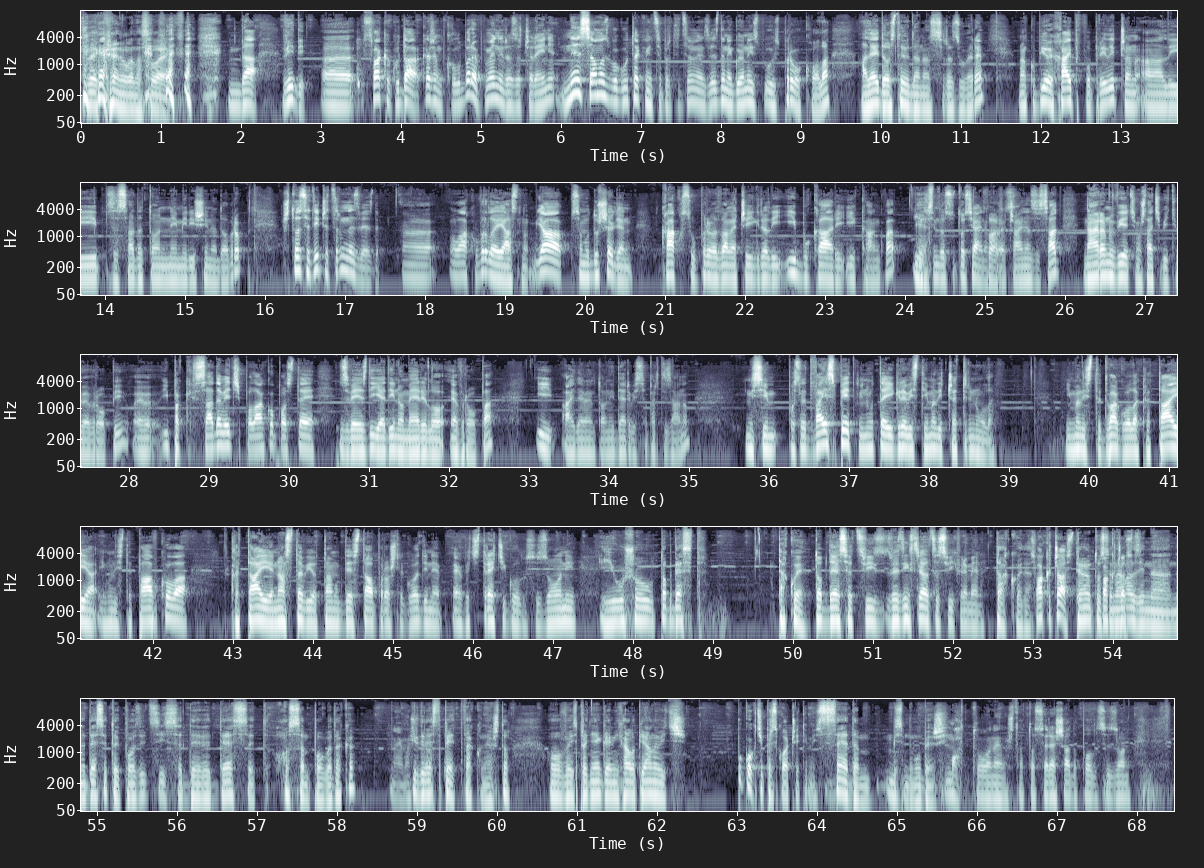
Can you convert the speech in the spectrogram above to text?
sve je krenulo na svoje. Da, vidi, uh, svakako da, kažem, Kolubara je po meni razočarenje, ne samo zbog utakmice protiv Crvene zvezde, nego i ona iz, iz prvog kola, ali ajde ostaju da nas razuvere. Onako, bio je hype popriličan, ali za sada to ne miriši na dobro. Što se tiče Crvene zvezde, uh, ovako, vrlo je jasno. Ja sam oduševljen kako su u prva dva meča igrali i Bukari i Kangva. Jest. Mislim da su to sjajna se. pojačanja za sad. Naravno, vidjet ćemo šta će biti u Evropi. E, ipak sada već polako postaje zvezdi jedino merilo Evropa i ajde eventualni derbi sa Partizanom. Mislim, posle 25 minuta igre vi ste imali 4-0. Imali ste dva gola Kataja, imali ste Pavkova, Kataj je nastavio tamo gde je stao prošle godine, evo već treći gol u sezoni. I ušao u top 10. Tako je, top 10 svih zvezdinih strelaca svih vremena. Tako je da. Svaka čast. Trenutno se čast. nalazi na, na desetoj poziciji sa 98 pogodaka. Nemaš Ili 95, tako nešto. Ove, ispred njega je Mihajlo Pjanović Po kog će preskočiti, mislim? 7, mislim da mu beži. Ma, to nema šta, to se rešava do polusezone.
